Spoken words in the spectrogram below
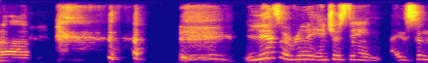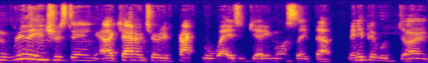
Um, you have some really interesting, some really interesting uh, counterintuitive practical ways of getting more sleep that many people don't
